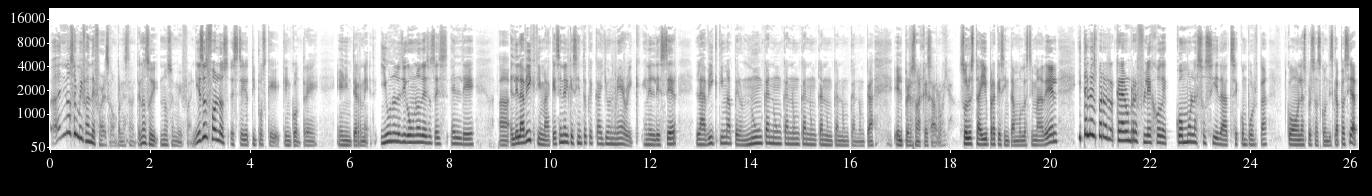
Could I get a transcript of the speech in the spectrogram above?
no soy muy fan de Forrest Gump, honestamente. No soy, no soy muy fan. Y esos fueron los estereotipos que, que encontré en internet. Y uno les digo, uno de esos es el de, ah, el de la víctima, que es en el que siento que cayó en Merrick, en el de ser la víctima, pero nunca, nunca, nunca, nunca, nunca, nunca, nunca el personaje desarrolla. Solo está ahí para que sintamos lástima de él y tal vez para crear un reflejo de cómo la sociedad se comporta con las personas con discapacidad.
